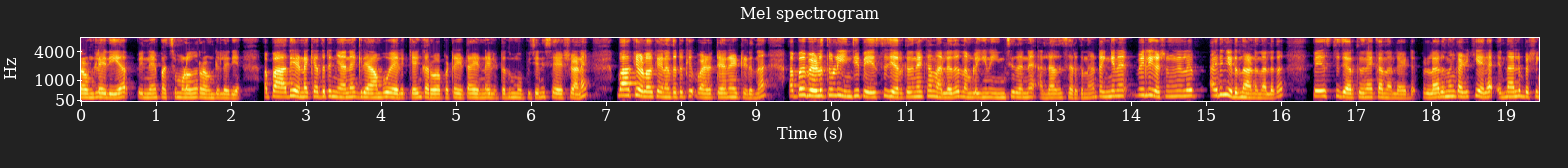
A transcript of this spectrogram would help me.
റൗണ്ടിലരിയുക. പിന്നെ പച്ചമുളക് റൗണ്ടിലരിയുക. അപ്പോൾ ആദ്യം എണ്ണയ്ക്കകത്തിട്ട് ഞാൻ ഗ്രാമ്പു ഏലക്കയും കറുവാപ്പട്ട ഇട്ട എണ്ണയിലിട്ടത് മൂപ്പിച്ചതിന് ശേഷമാണ് ബാക്കിയുള്ളതൊക്കെ അതിനകത്തിട്ട് വഴറ്റാനായിട്ട് ഇടുന്നത് അപ്പോൾ വെളുത്തുള്ളി ഇഞ്ചി പേസ്റ്റ് ചേർക്കുന്നതിനേക്കാൾ നല്ലത് നമ്മളിങ്ങനെ ഇഞ്ചി തന്നെ അല്ലാതെ ചേർക്കുന്നത്. കേട്ടോ ഇങ്ങനെ വലിയ കഷ്ണങ്ങൾ അരിഞ്ഞിടുന്നതാണ് നല്ലത്. പേസ്റ്റ് ചേർക്കുന്നതിനേക്കാൾ നല്ലതായിട്ട്. പിള്ളേരൊന്നും കഴിക്കുകയില്ല. എന്നാലും പക്ഷേ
